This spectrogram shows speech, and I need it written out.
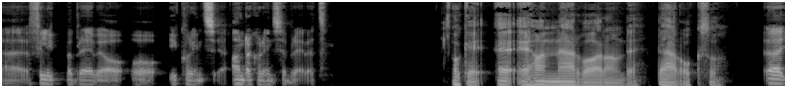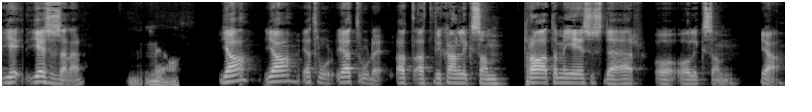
uh, Filipperbrevet och, och i Korinthie, andra Korintierbrevet. Okej, okay. är, är, han närvarande där också? Uh, Je Jesus eller? Med oss. Ja, ja jag, tror, jag tror det. Att, att vi kan liksom prata med Jesus där och, och liksom, ja,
